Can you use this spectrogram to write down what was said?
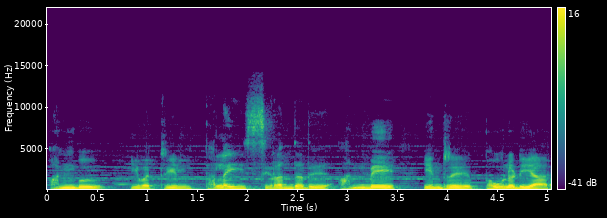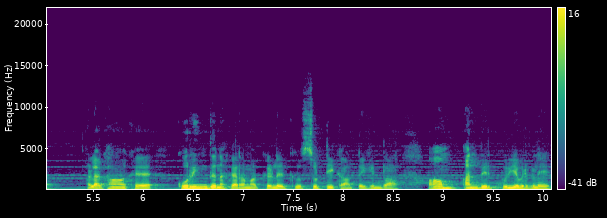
அன்பு இவற்றில் தலை சிறந்தது அன்பே என்று பவுலடியார் அழகாக குறிந்து நகர மக்களுக்கு சுட்டி காட்டுகின்றார் ஆம் அன்பிற்குரியவர்களே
